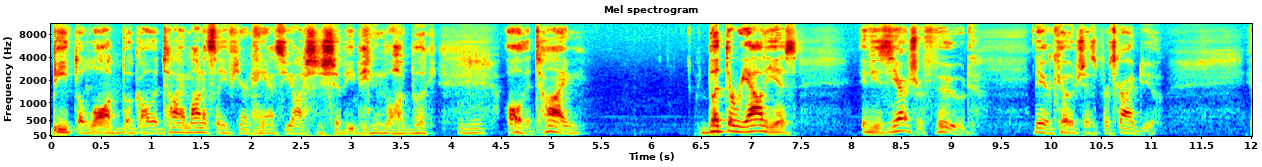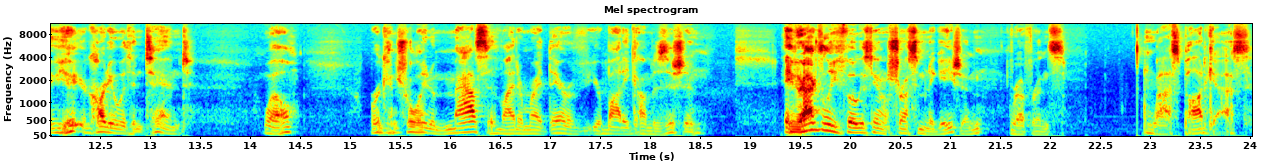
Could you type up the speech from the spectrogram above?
beat the logbook all the time. Honestly, if you're enhanced, you honestly should be beating the logbook mm-hmm. all the time. But the reality is, if you zero out your food that your coach has prescribed you, if you hit your cardio with intent, well, we're controlling a massive item right there of your body composition. If you're actively focusing on stress mitigation, reference last podcast,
